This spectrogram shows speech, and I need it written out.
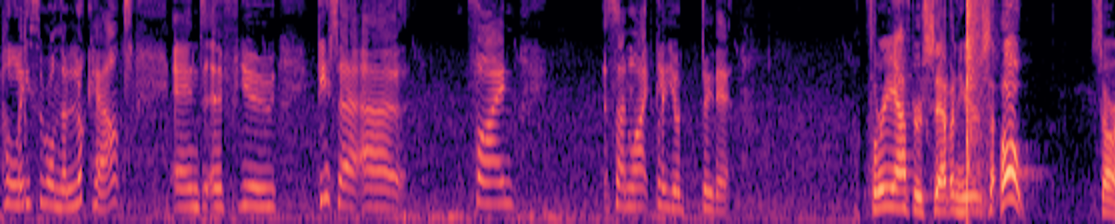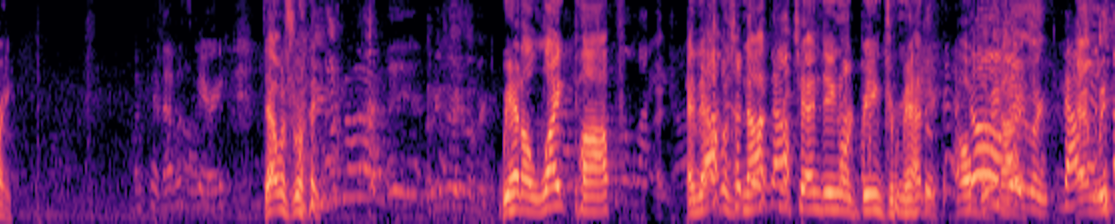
police are on the lookout, and if you get a, a fine, it's unlikely you'll do that. Three after seven, here's. Oh! Sorry. Okay, that was scary. That was right. We had a light pop, and that was not pretending or being dramatic. Oh my Let me tell God. you something. At least,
